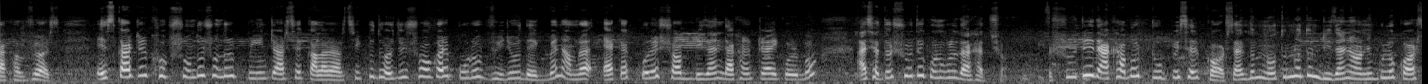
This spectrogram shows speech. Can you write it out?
দেখা ভিউয়ার্স স্কার্টের খুব সুন্দর সুন্দর প্রিন্ট আছে কালার আছে একটু ধৈর্য সহকারে পুরো ভিডিও দেখবেন, আমরা এক এক করে সব ডিজাইন দেখানোর ট্রাই করব। আচ্ছা তো শুরুতে কোনগুলো দেখাচ্ছ? শুরুতেই দেখাবো টু পিসের কর্স একদম নতুন নতুন ডিজাইনের অনেকগুলো কর্স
